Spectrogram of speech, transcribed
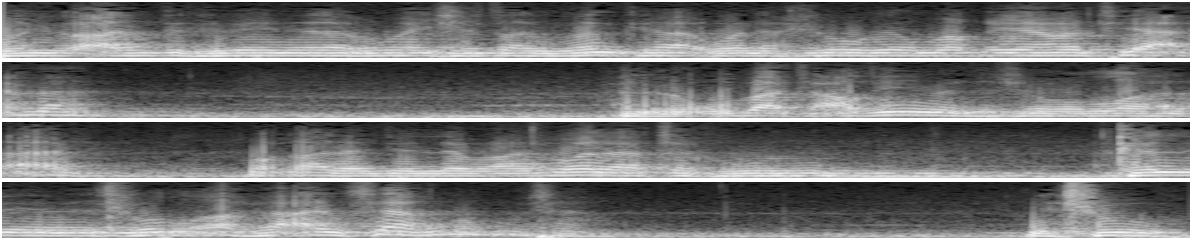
ومن يعرض ذكر بين له معيشة ضنكا ونحشره يوم القيامة أعمى. فالعقوبات عظيمة نسأل الله العافية. وقال جل وعلا ولا تكونوا كالذين نسوا الله فأنساهم أنفسهم. نسوه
